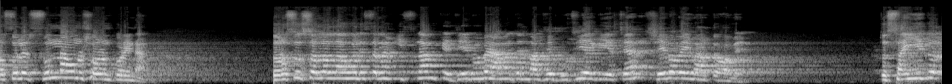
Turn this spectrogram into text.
রসুলের সুন্না অনুসরণ করি না। রসুল ইসলামকে যেভাবে আমাদের মাঝে বুঝিয়ে গিয়েছেন, সেভাবেই মানতে হবে। তো সাইয়দুল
